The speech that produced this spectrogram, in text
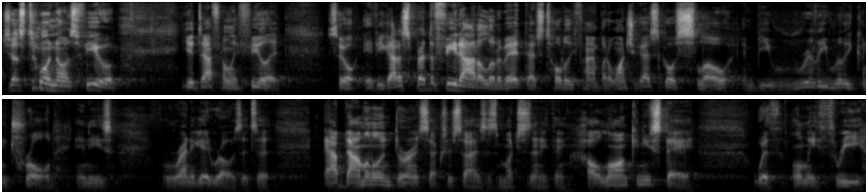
just doing those few, you definitely feel it. So if you got to spread the feet out a little bit, that's totally fine. But I want you guys to go slow and be really, really controlled in these renegade rows. It's a abdominal endurance exercise as much as anything. How long can you stay with only three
